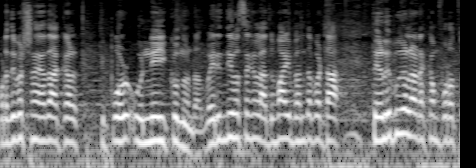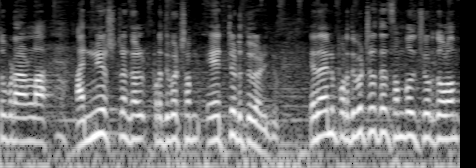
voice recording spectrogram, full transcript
പ്രതിപക്ഷ നേതാക്കൾ ഇപ്പോൾ ഉന്നയിക്കുന്നുണ്ട്. വരും ദിവസങ്ങളിൽ അതുമായി ബന്ധപ്പെട്ട തെളിവുകളടക്കം പുറത്തുവിടാനുള്ള അന്വേഷണങ്ങൾ പ്രതിപക്ഷം ഏറ്റെടുത്തു കഴിഞ്ഞു. ഏതായാലും പ്രതിപക്ഷത്തെ സംബന്ധിച്ചിടത്തോളം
